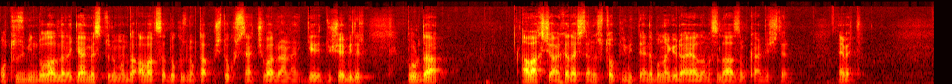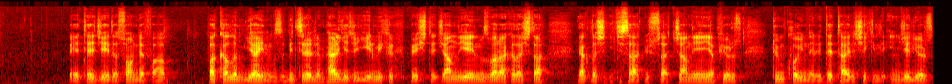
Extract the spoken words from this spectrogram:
30 bin dolarlara gelmesi durumunda AVAX'a 9.69 sent civarlarına geri düşebilir. Burada AVAX'çı arkadaşların stop limitlerini buna göre ayarlaması lazım kardeşlerim. Evet. BTC'ye de son defa bakalım yayınımızı bitirelim. Her gece 22.45'te canlı yayınımız var arkadaşlar. Yaklaşık 2 saat 3 saat canlı yayın yapıyoruz. Tüm coinleri detaylı şekilde inceliyoruz.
